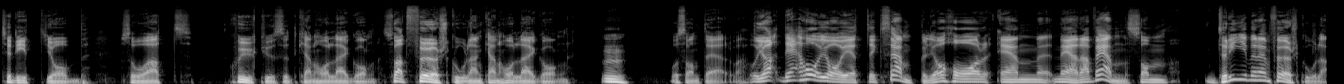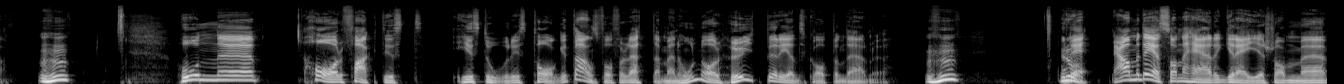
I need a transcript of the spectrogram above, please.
till ditt jobb så att sjukhuset kan hålla igång. Så att förskolan kan hålla igång. Och sånt där. Va? Och jag, där har jag ett exempel. Jag har en nära vän som driver en förskola. Hon eh, har faktiskt historiskt tagit ansvar för detta men hon har höjt beredskapen där nu. Hur då? Det, ja, men det är sådana här grejer som eh,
